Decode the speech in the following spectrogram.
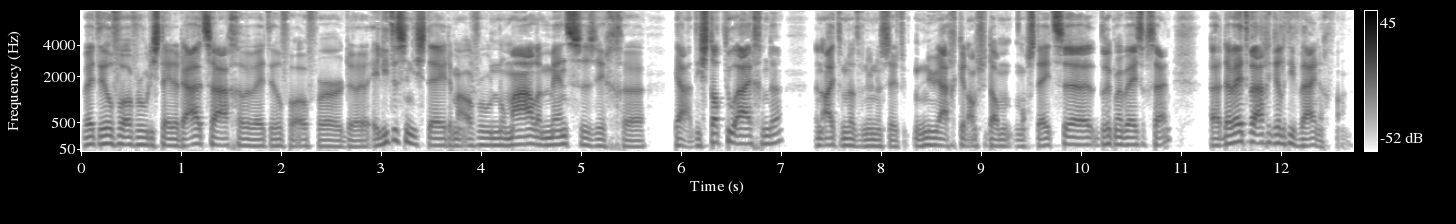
We weten heel veel over hoe die steden eruit zagen. We weten heel veel over de elites in die steden, maar over hoe normale mensen zich ja, die stad toe-eigenden een item dat we nu, nog steeds, nu eigenlijk in Amsterdam nog steeds uh, druk mee bezig zijn. Uh, daar weten we eigenlijk relatief weinig van.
